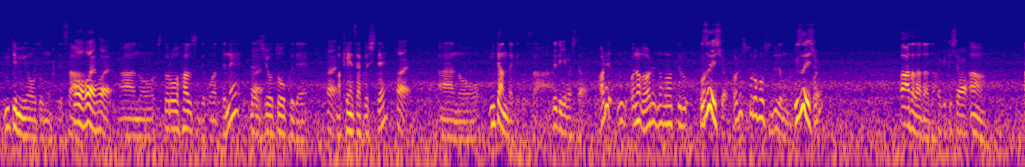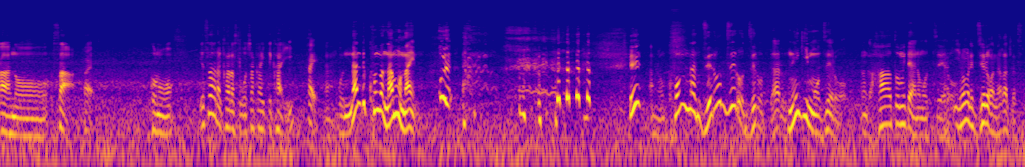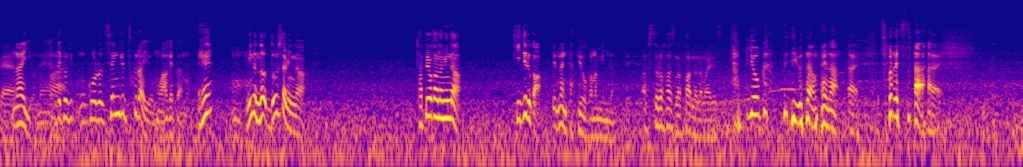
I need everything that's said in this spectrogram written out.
見てみようと思ってさ、あはいはい。あのストローハウスでこうやってねはい。ラジオトークで、はい。まあ、検索してはあの見たんだけどさい出てきました。あれ？なんかあれ？なくなってる？嘘でしょ？あれストローハウス出てこない？嘘でしょ？ああだだだだあびっくりした。うん。あのさはい。この安原カラスとお茶会って会、はい。うん、これなんでこんな何もないの？え？あのこんな000ってある？ネギもゼロ。なんかハートみたいなのもゼロ。今までゼロはなかったですね。ないよね、はい。でこれこれ先月くらいよもうあげたの、え？うん、みんなどどうしたみんな？タピオカのみんな？聞いてるか？え何タピオカのみんなって？あストローハウスのファンの名前です。タピオカっていう名前なの。はい。それさ、はい。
